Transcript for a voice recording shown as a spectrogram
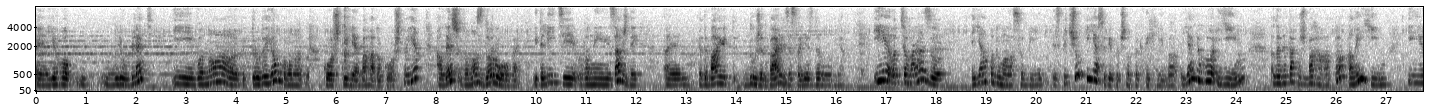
е, його люблять, і воно трудойомко, воно коштує, багато коштує, але ж воно здорове. Італійці вони завжди е, дбають, дуже дбають за своє здоров'я. І от цього разу я подумала собі, спечу і я собі почну пекти хліба. Я його їм, але не також багато, але їм. І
